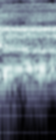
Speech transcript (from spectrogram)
Yeah.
